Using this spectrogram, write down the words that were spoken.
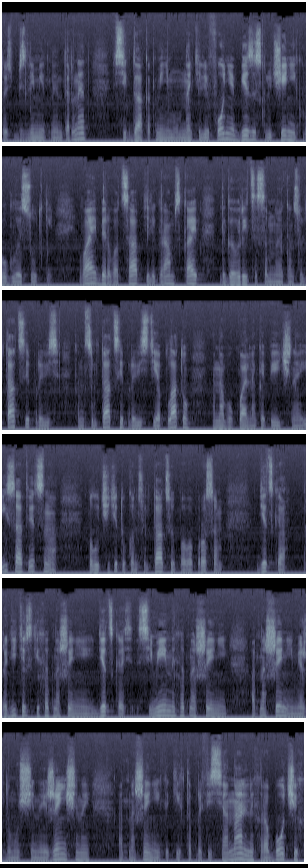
то есть безлимитный интернет, всегда как минимум на телефоне, без исключений круглые сутки. Viber, WhatsApp, Telegram, Skype, договориться со мной о консультации, провести, консультации, провести оплату, она буквально копеечная, и, соответственно, получить эту консультацию по вопросам детско-родительских отношений, детско-семейных отношений, отношений между мужчиной и женщиной, отношений каких-то профессиональных, рабочих,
